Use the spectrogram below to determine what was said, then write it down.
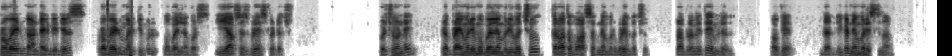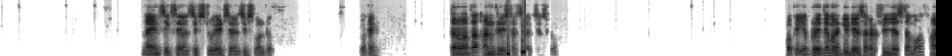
provide contact details provide multiple mobile numbers. ఈ ఆప్షన్స్ కూడా వేసి పెట్టచ్చు. ఇప్పుడు చూడండి ఇక్కడ ప్రైమరీ మొబైల్ నెంబర్ ఇవ్వచ్చు తర్వాత వాట్సాప్ నెంబర్ కూడా ఇవ్వచ్చు. ప్రాబ్లం అయితే ఏం లేదు. ఓకే డన్ ఇక్కడ నెంబర్ ఇస్తున్నాను. Nine six seven six two eight seven six one two okay తర్వాత అన్రిజిస్టర్ సెలెక్ట్ చేసుకో. ఓకే ఎప్పుడైతే మన డీటెయిల్స్ అక్కడ ఫిల్ చేస్తామో ఆ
